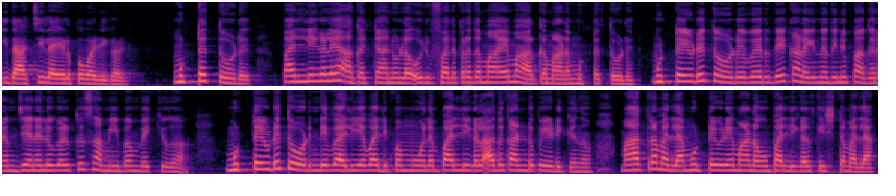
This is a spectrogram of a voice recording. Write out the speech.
ഇതാ ചില എളുപ്പവഴികൾ. മുട്ടത്തോട്. പല്ലികളെ അകറ്റാനുള്ള ഒരു ഫലപ്രദമായ മാർഗമാണ് മുട്ടത്തോട്. മുട്ടയുടെ തോട് വെറുതെ കളയുന്നതിനു പകരം ജനലുകൾക്ക് സമീപം വെക്കുക മുട്ടയുടെ തോടിന്റെ വലിയ വലിപ്പം മൂലം പല്ലികൾ അത് കണ്ടു പേടിക്കുന്നു. മാത്രമല്ല മുട്ടയുടെ മണവും പല്ലികൾക്ക് ഇഷ്ടമല്ല.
